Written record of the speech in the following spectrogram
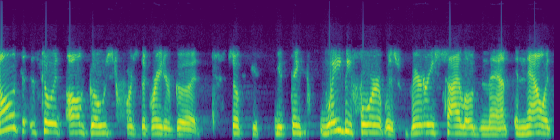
All so it all goes towards the greater good. So you, you think way before it was very siloed in that, and now it's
